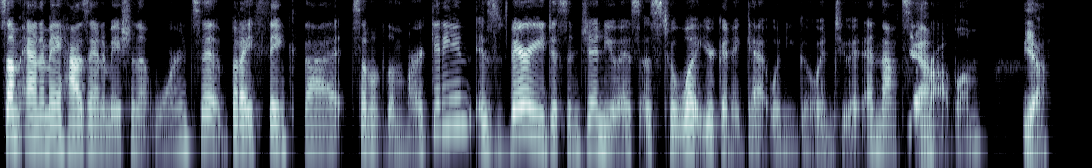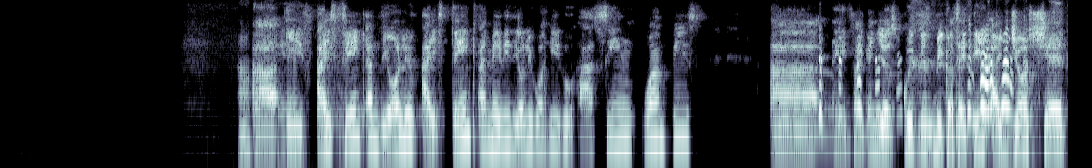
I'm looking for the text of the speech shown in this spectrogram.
some anime has animation that warrants it, but I think that some of the marketing is very disingenuous as to what you're going to get when you go into it, and that's yeah. the problem. Yeah. Uh, okay. Uh, if I think I'm the only, I think I may be the only one here who has seen One Piece. Uh, if I can just quickly, because I think I just shared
